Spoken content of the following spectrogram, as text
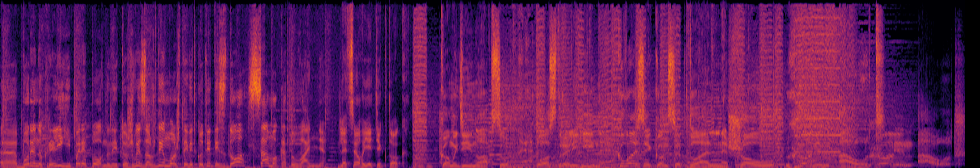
Е, бо ринок релігій переповнений, тож ви завжди можете відкотитись до самокатування. Для цього є TikTok. Комедійно-абсурдне, пострелігійне, квазіконцептуальне шоу Гомін Аут. Гомін Аут.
